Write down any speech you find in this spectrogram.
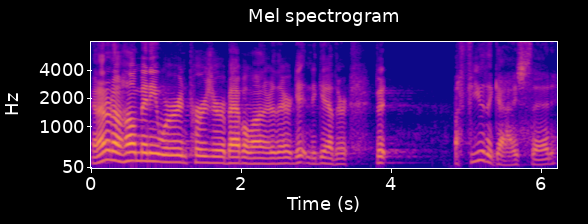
And I don't know how many were in Persia or Babylon or they're getting together, but a few of the guys said,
